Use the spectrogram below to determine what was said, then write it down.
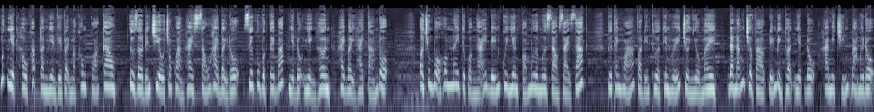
Mức nhiệt hầu khắp toàn miền vì vậy mà không quá cao, từ giờ đến chiều trong khoảng 26-27 độ, riêng khu vực Tây Bắc nhiệt độ nhỉnh hơn 27-28 độ. Ở Trung Bộ hôm nay từ Quảng Ngãi đến Quy Nhơn có mưa mưa rào rải rác. Từ Thanh Hóa vào đến Thừa Thiên Huế trời nhiều mây. Đà Nẵng trở vào đến Bình Thuận nhiệt độ 29-30 độ.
